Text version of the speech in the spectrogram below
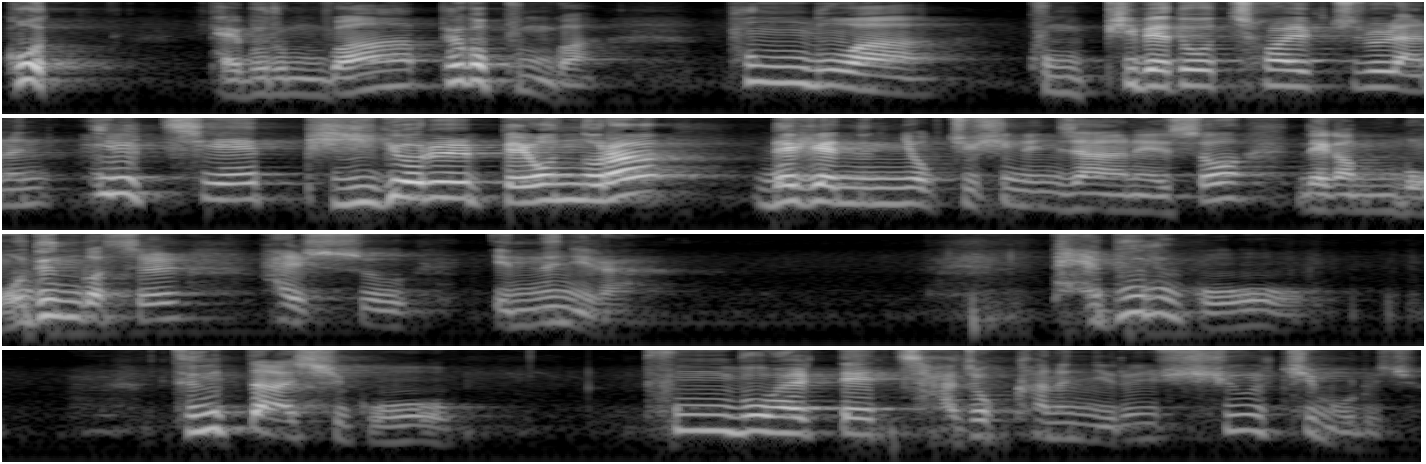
곧 배부름과 배고픔과 풍부와 궁핍에도 처할 줄을 아는 일체의 비결을 배웠노라 내게 능력 주시는 자 안에서 내가 모든 것을 할 수 있느니라. 배부르고 등 따시고 풍부할 때 자족하는 일은 쉬울지 모르죠.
